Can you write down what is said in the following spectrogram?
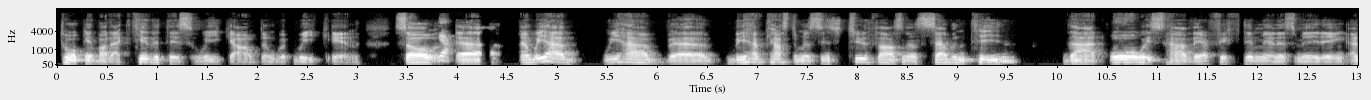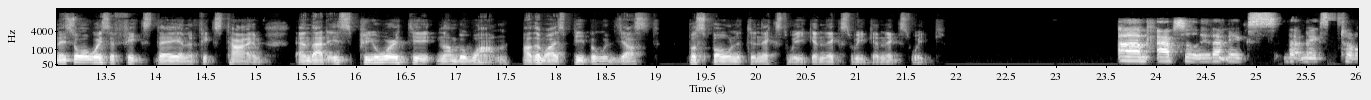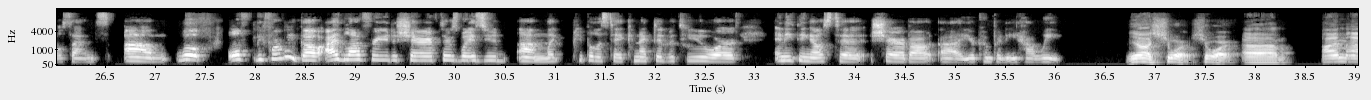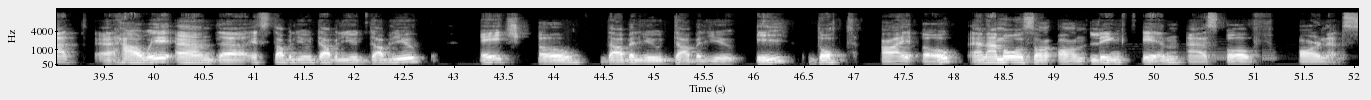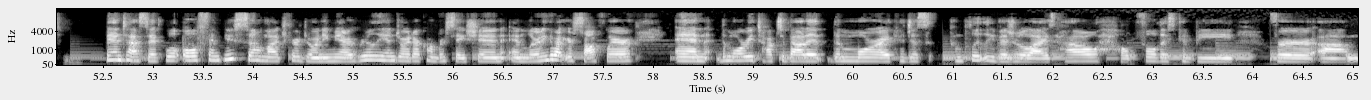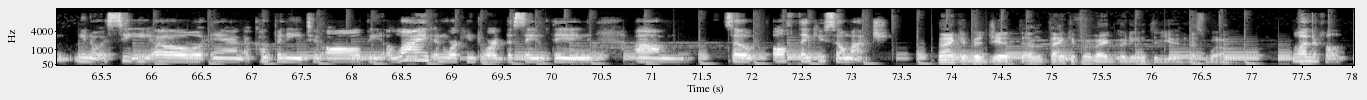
talking about activities week out and week in. So, yeah. uh, and we have we have uh, we have customers since 2017 that always have their 15 minutes meeting and it's always a fixed day and a fixed time and that is priority number one otherwise people would just postpone it to next week and next week and next week um, absolutely. That makes that makes total sense. Um, well, well, before we go, I'd love for you to share if there's ways you'd um, like people to stay connected with you or anything else to share about uh, your company, HowWe. Yeah, sure, sure. Um, I'm at uh, HowWe, and uh, it's www h o w w e dot i o, and I'm also on LinkedIn as Ulf Arnetz. Fantastic. Well, Ulf, thank you so much for joining me. I really enjoyed our conversation and learning about your software. And the more we talked about it, the more I could just completely visualize how helpful this could be for, um, you know, a CEO and a company to all be aligned and working toward the same thing. Um, so, Ulf, thank you so much. Thank you, Bridgette, and thank you for a very good interview as well. Wonderful.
